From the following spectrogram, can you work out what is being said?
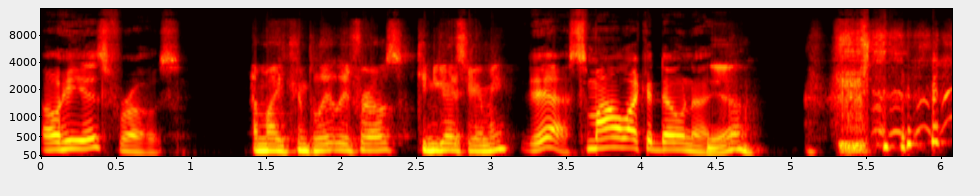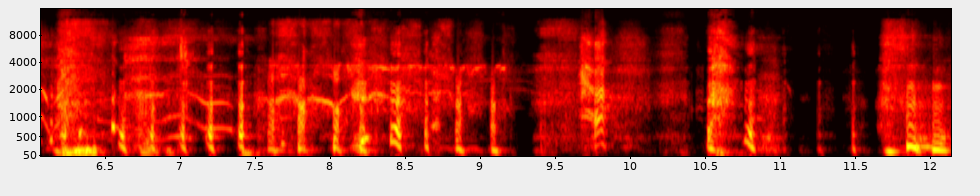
Oh, he is froze. Am I completely froze? Can you guys hear me? Yeah, smile like a donut. yeah. Kind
